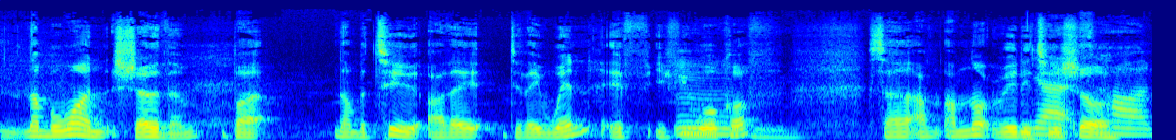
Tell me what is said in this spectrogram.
Number one, show them, but number two, are they do they win if if you walk off? So I'm I'm not really Mm. yeah, too sure. It's hard.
